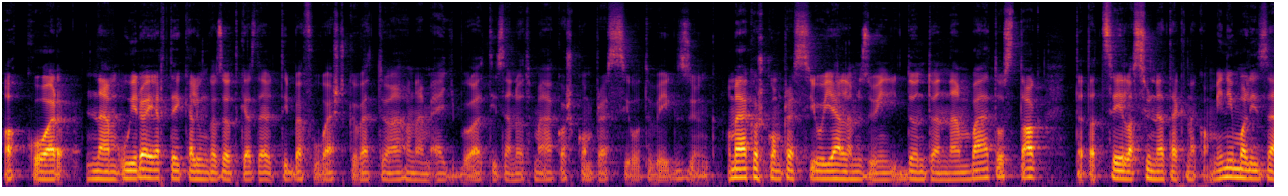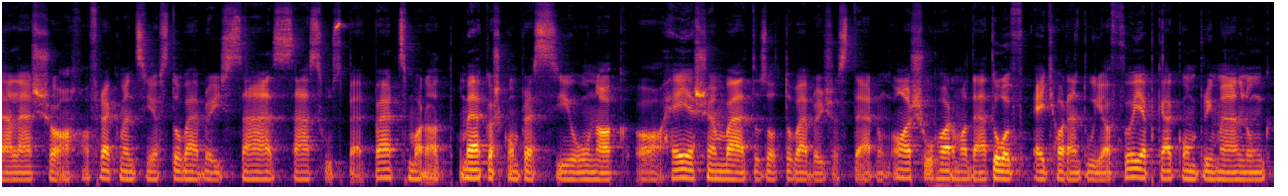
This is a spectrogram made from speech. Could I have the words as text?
akkor nem újraértékelünk az öt kezdeti befúvást követően, hanem egyből 15 melkas kompressziót végzünk. A melkas kompresszió jellemzői döntően nem változtak, tehát a cél a szüneteknek a minimalizálása, a frekvencia az továbbra is 100-120 per perc maradt, a melkas kompressziónak a helyesen változott, továbbra is a sternum alsó harmadától egy újjal följebb kell komprimálnunk,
